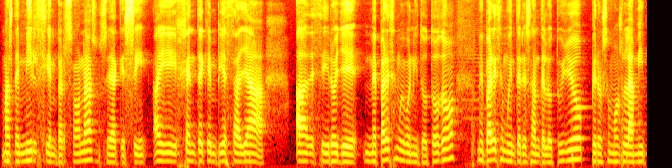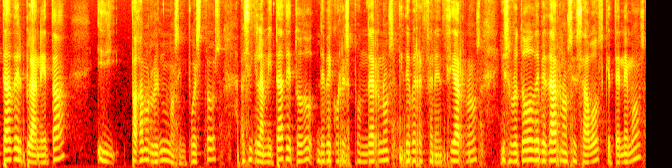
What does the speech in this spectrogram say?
más de 1.100 personas, o sea que sí, hay gente que empieza ya a decir, oye, me parece muy bonito todo, me parece muy interesante lo tuyo, pero somos la mitad del planeta y pagamos los mismos impuestos, así que la mitad de todo debe correspondernos y debe referenciarnos y sobre todo debe darnos esa voz que tenemos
